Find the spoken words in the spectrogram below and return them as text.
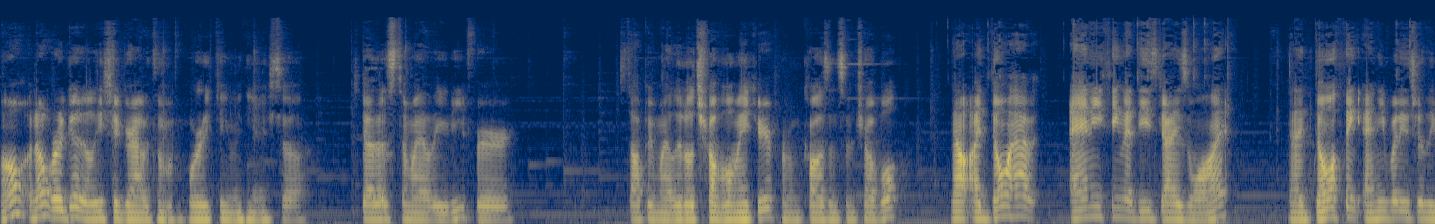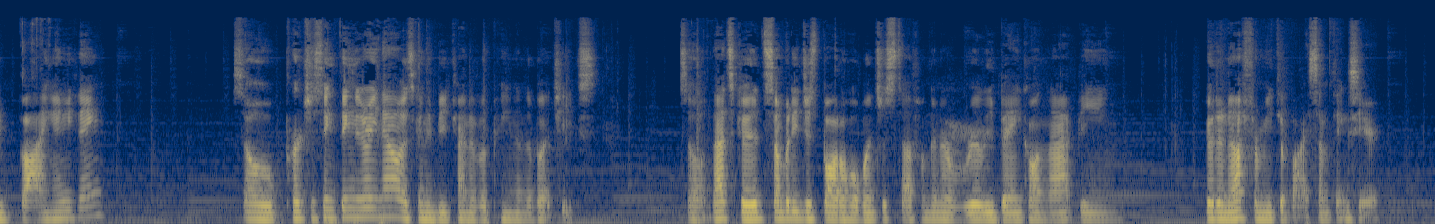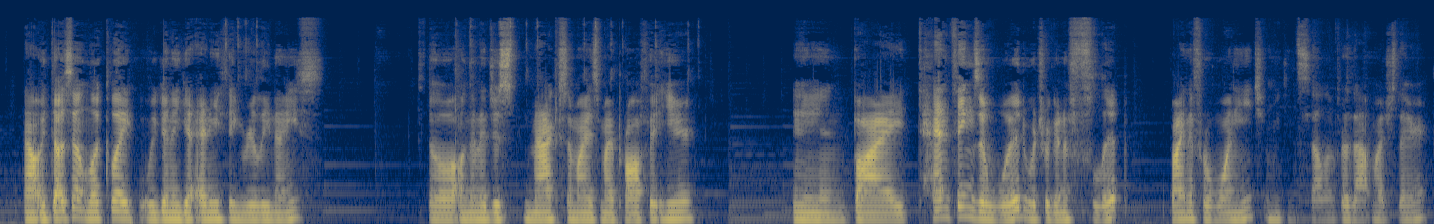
Oh no, we're good. At Alicia grabbed them before he came in here, so shout outs to my lady for stopping my little troublemaker from causing some trouble. Now I don't have anything that these guys want, and I don't think anybody's really buying anything. So purchasing things right now is to be kind of a pain in the butt cheeks. So that's good. Somebody just bought a whole bunch of stuff. I'm going to really bank on that being good enough for me to buy some things here. Now, it doesn't look like we're going to get anything really nice. So I'm going to just maximize my profit here and buy 10 things of wood, which we're going to flip, buying it for one each, and we can sell them for that much there.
